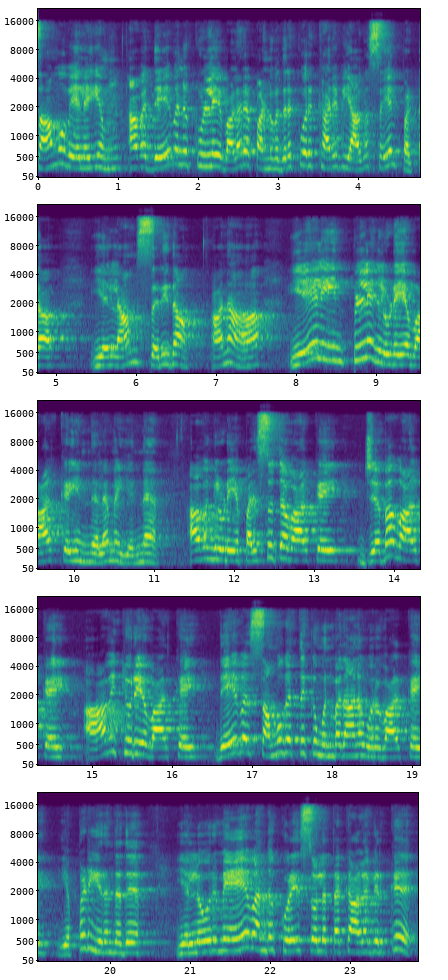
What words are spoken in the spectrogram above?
சாமு வேலையும் அவர் தேவனுக்குள்ளே வளர பண்ணுவதற்கு ஒரு கருவியாக செயல்பட்டார். எல்லாம் சரிதான். ஆனா ஏலியின் பிள்ளைகளுடைய வாழ்க்கையின் நிலைமை என்ன? அவங்களுடைய பரிசுத்த வாழ்க்கை ஜெப வாழ்க்கை ஆவிக்குரிய வாழ்க்கை தேவ சமூகத்துக்கு முன்பதான ஒரு வாழ்க்கை எப்படி இருந்தது? எல்லோருமே வந்து குறை சொல்லத்தக்க அளவிற்கு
